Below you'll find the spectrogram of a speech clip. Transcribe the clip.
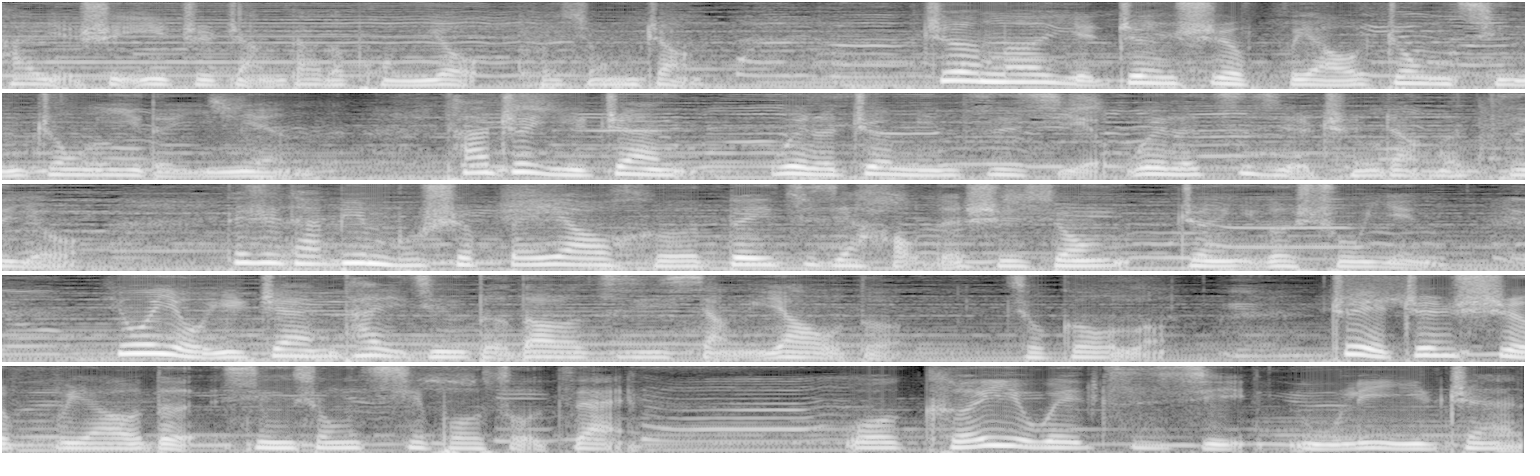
他也是一直长大的朋友和兄长。这呢，也正是扶摇重情重义的一面。他这一战，为了证明自己，为了自己的成长和自由。但是他并不是非要和对自己好的师兄争一个输赢，因为有一战他已经得到了自己想要的就够了。这也正是扶摇的心胸气魄所在。我可以为自己努力一战，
